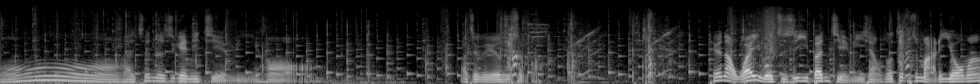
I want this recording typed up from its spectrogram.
哦，还真的是给你解谜哈！啊，这个又是什么？天哪，我还以为只是一般解谜，想说这不是马里欧吗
